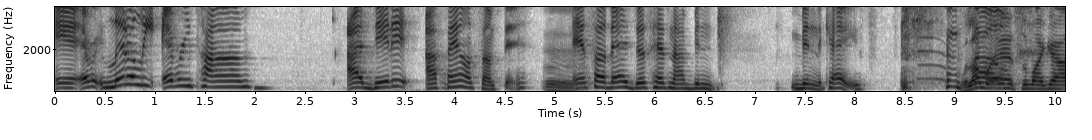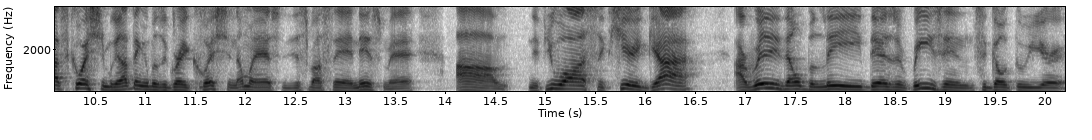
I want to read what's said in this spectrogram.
and every literally every time I did it, I found something, Mm. and so that just has not been been the case. Well, I'm gonna answer my guy's question because I think it was a great question. I'm gonna answer just by saying this, man. Um, if you are a security guy, I really don't believe there's a reason to go through your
